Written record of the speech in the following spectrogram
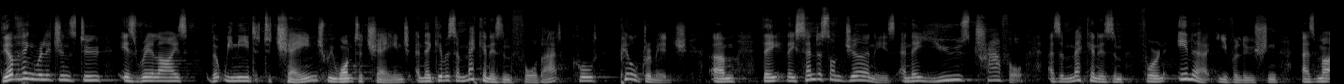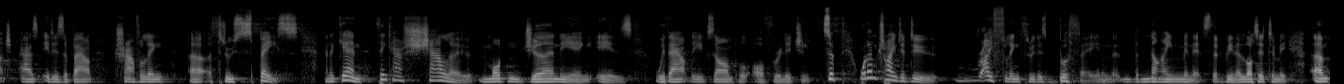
The other thing religions do is realize that we need to change, we want to change, and they give us a mechanism for that called pilgrimage. Um, they, they send us on journeys and they use travel as a mechanism for an inner evolution as much as it is about traveling uh, through space. And again, think how shallow modern journeying is without the example of religion. So, what I'm trying to do, rifling through this buffet in the nine minutes that have been allotted to me, um,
